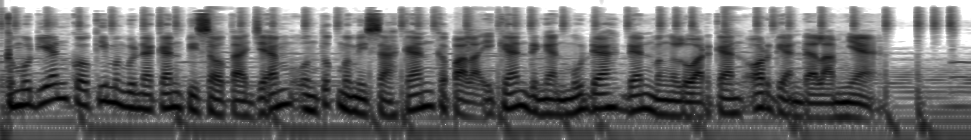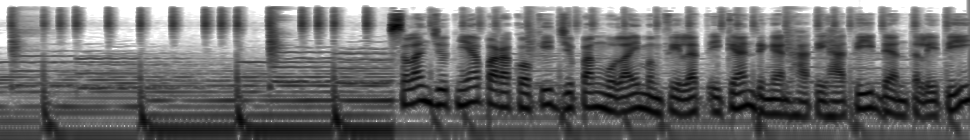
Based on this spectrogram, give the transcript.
Kemudian koki menggunakan pisau tajam untuk memisahkan kepala ikan dengan mudah dan mengeluarkan organ dalamnya. Selanjutnya para koki Jepang mulai memfilet ikan dengan hati-hati dan teliti,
